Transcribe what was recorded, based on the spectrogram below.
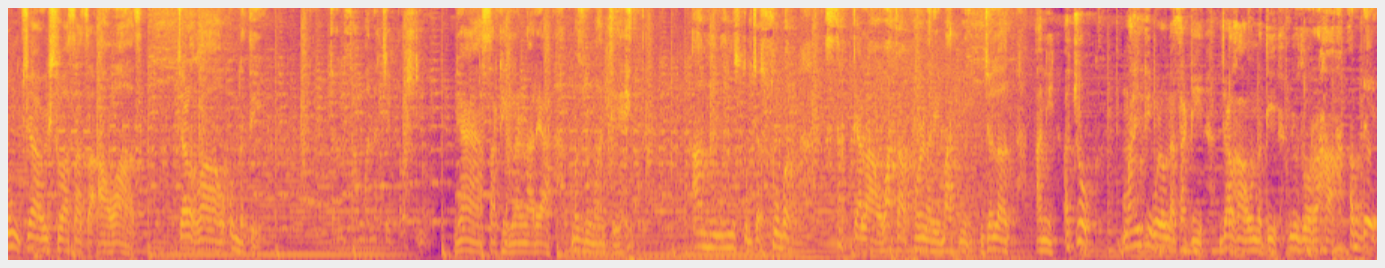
तुमच्या विश्वासाचा आवाज. जळगाव उन्नती. जनसामान्याचे प्रश्न न्यायासाठी लढणाऱ्या मजलुमांचे हित. आम्ही नेहमीच तुमच्यासोबत सत्याला वाचा फोडणारी बातमी जलद आणि अचूक माहिती मिळवण्यासाठी जळगाव उन्नती न्यूजवर रहा अपडेट.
